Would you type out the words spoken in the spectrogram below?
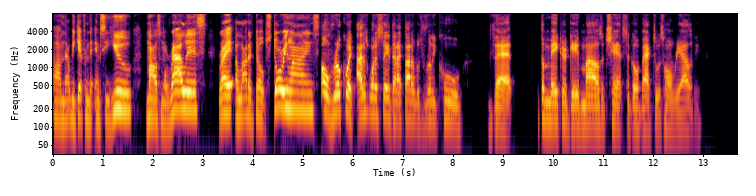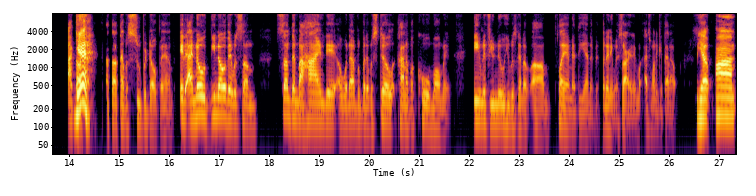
um that we get from the MCU, Miles Morales, right? A lot of dope storylines. Oh, real quick, I just want to say that I thought it was really cool that the maker gave Miles a chance to go back to his home reality. I thought Yeah. I thought that was super dope of him. It, I know you know there was some something behind it or whatever, but it was still kind of a cool moment. even if you knew he was gonna um play him at the end of it. But anyway, sorry, I just want to get that out. Yep. Um,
